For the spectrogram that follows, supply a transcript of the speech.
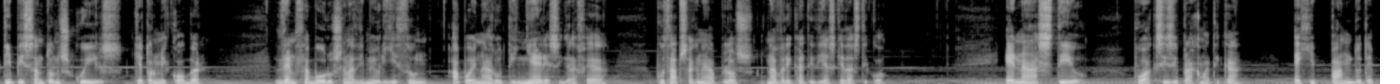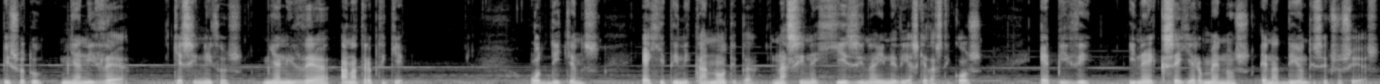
Τύποι σαν τον Σκουίρς και τον Μικόμπερ δεν θα μπορούσαν να δημιουργηθούν από ένα ρουτινιέρη συγγραφέα που θα ψάχνε απλώς να βρει κάτι διασκεδαστικό. Ένα αστείο που αξίζει πραγματικά έχει πάντοτε πίσω του μια ιδέα και συνήθως μια ιδέα ανατρεπτική. Ο Ντίκενς έχει την ικανότητα να συνεχίζει να είναι διασκεδαστικός επειδή είναι εξεγερμένος εναντίον της εξουσίας.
